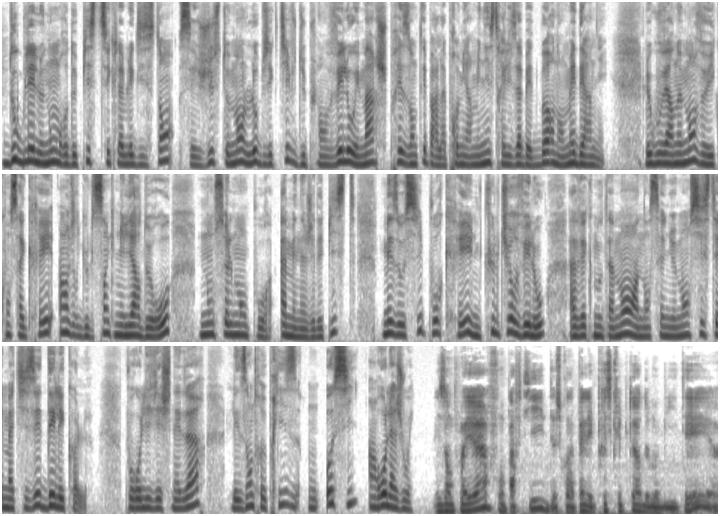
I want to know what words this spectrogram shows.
Doubler le nombre de pistes cyclables existants, c'est justement l'objectif du plan vélo et marche présenté par la Première ministre Elisabeth Borne en mai dernier. Le gouvernement veut y consacrer 1,5 milliard d'euros, non seulement pour aménager des pistes, mais aussi pour créer une culture vélo, avec notamment un enseignement systématisé dès l'école. Pour Olivier Schneider, les entreprises ont aussi un rôle à jouer. Les employeurs font partie de ce qu'on appelle les prescripteurs de mobilité, Ils euh,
